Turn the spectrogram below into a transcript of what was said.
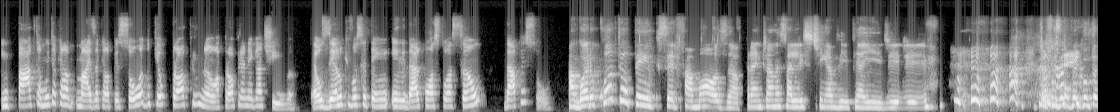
impacta muito aquela, mais aquela pessoa do que o próprio não, a própria negativa. É o zelo que você tem em lidar com a situação da pessoa. Agora, o quanto eu tenho que ser famosa para entrar nessa listinha VIP aí de. de... para fazer perguntas.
